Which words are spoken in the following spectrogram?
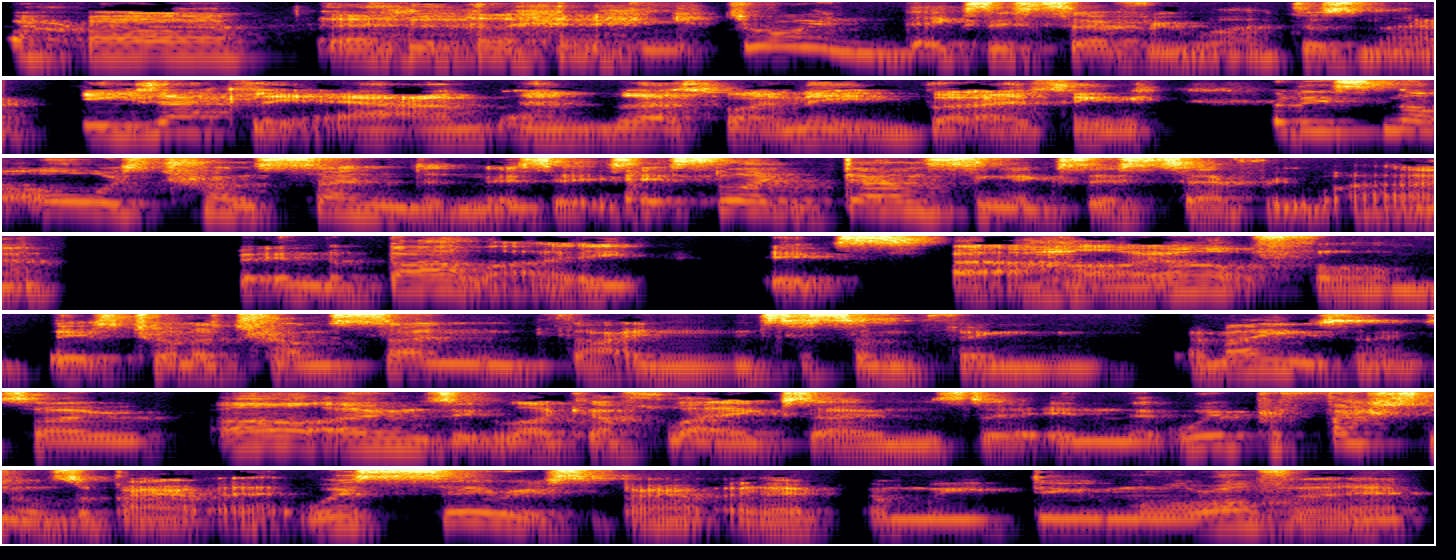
Drawing exists everywhere, doesn't it? exactly, um, and that's what I mean. But I think, But it's not always transcendent, is it? It's like dancing exists everywhere, but in the ballet, it's a high art form. It's trying to transcend that into something amazing. So art owns it like athletics owns it. In that we're professionals about it, we're serious about it, and we do more of it.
